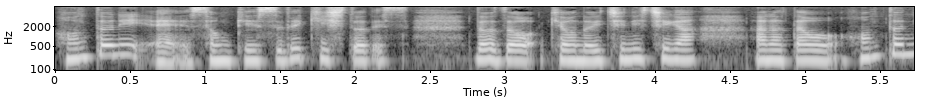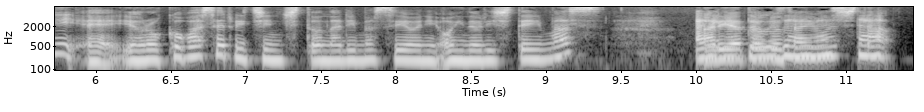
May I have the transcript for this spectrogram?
本当に、えー、尊敬すべき人です。どうぞ今日の一日があなたを本当に、えー、喜ばせる一日となりますようにお祈りしています。ありがとうございました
